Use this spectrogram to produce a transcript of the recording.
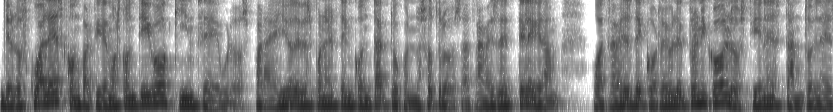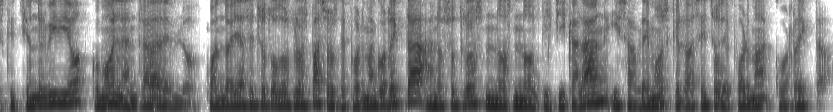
de los cuales compartiremos contigo 15 euros. Para ello debes ponerte en contacto con nosotros a través de Telegram o a través de correo electrónico, los tienes tanto en la descripción del vídeo como en la entrada del blog. Cuando hayas hecho todos los pasos de forma correcta, a nosotros nos notificarán y sabremos que lo has hecho de forma correcta.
